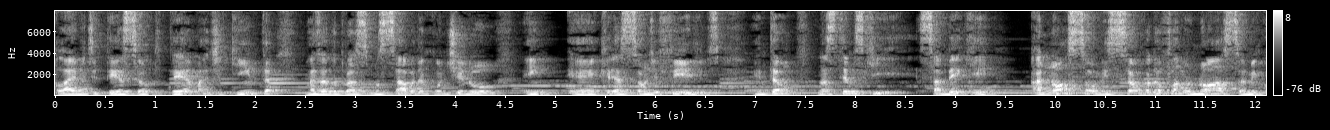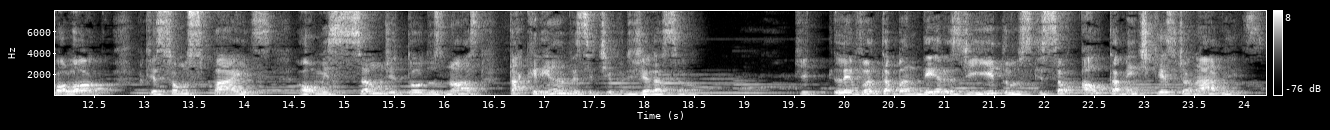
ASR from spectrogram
A live de terça é outro tema, de quinta, mas a do próximo sábado eu continuo em é, criação de filhos. Então, nós temos que saber que a nossa omissão, quando eu falo nossa, eu me coloco, porque somos pais. A omissão de todos nós está criando esse tipo de geração que levanta bandeiras de ídolos que são altamente questionáveis,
